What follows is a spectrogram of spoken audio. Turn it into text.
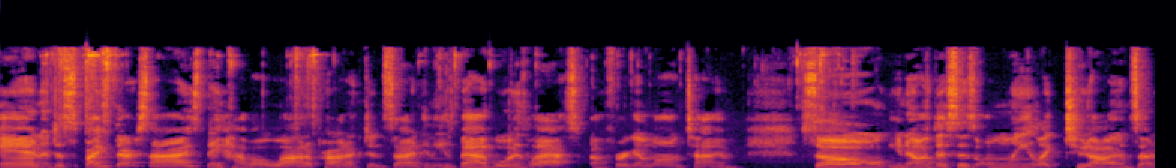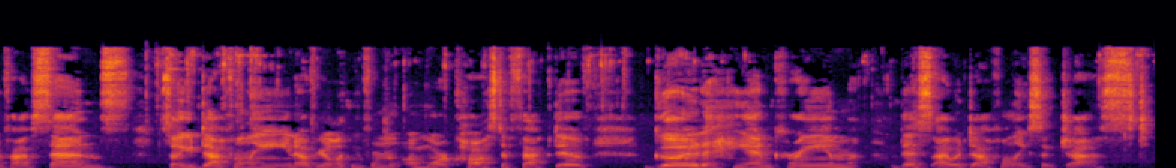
and despite their size they have a lot of product inside and these bad boys last a friggin' long time. So you know this is only like $2.75 so you definitely you know if you're looking for a more cost effective good hand cream this I would definitely suggest.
